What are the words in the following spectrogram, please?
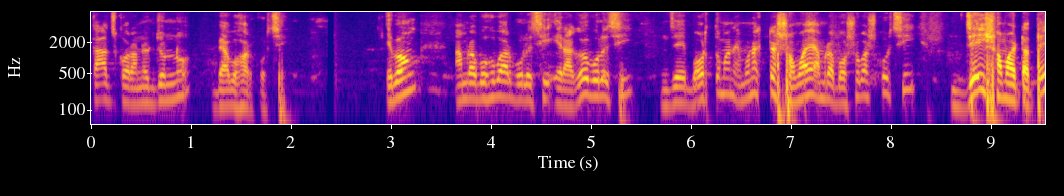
কাজ করানোর জন্য ব্যবহার করছে। এবং আমরা বহুবার বলেছি, এর আগেও বলেছি যে বর্তমান এমন একটা সময়ে আমরা বসবাস করছি, যেই সময়টাতে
